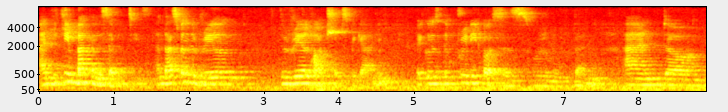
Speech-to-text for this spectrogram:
And he came back in the 70s, and that's when the real, the real hardships began, because the privy purses were removed then, and um,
